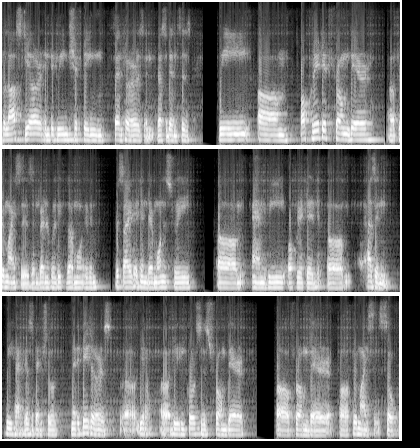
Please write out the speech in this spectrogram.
the last year, in between shifting centers and residences, we um, operated from their uh, premises, and Venerable Damo even resided in their monastery, um, and we operated um, as in we had residential meditators, uh, you know, uh, doing courses from their from their uh, premises. So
